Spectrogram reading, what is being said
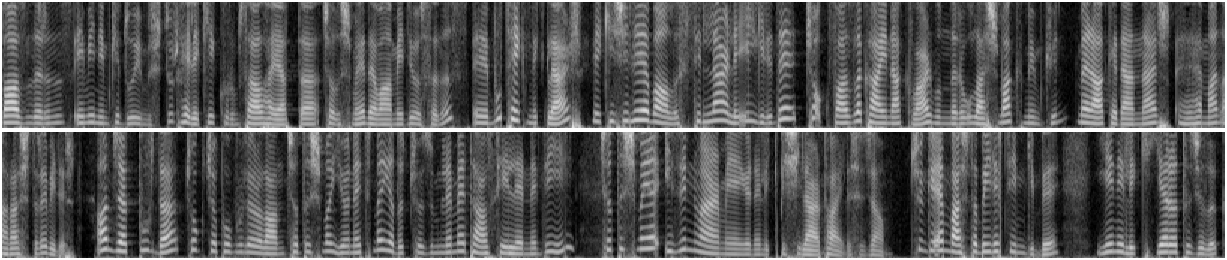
bazılarınız eminim ki duymuştur. Hele ki kurumsal hayatta çalışmaya devam ediyorsanız. E, bu teknikler ve kişiliğe bağlı stillerle ilgili de çok fazla kaynak var. Bunlara ulaşmak mümkün. Merak edenler e, hemen araştırabilir. Ancak burada çokça popüler olan çatışma yönetme ya da çözümleme tavsiyelerine değil, çatışmaya izin vermeye yönelik bir şeyler paylaşacağım. Çünkü en başta belirttiğim gibi yenilik, yaratıcılık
